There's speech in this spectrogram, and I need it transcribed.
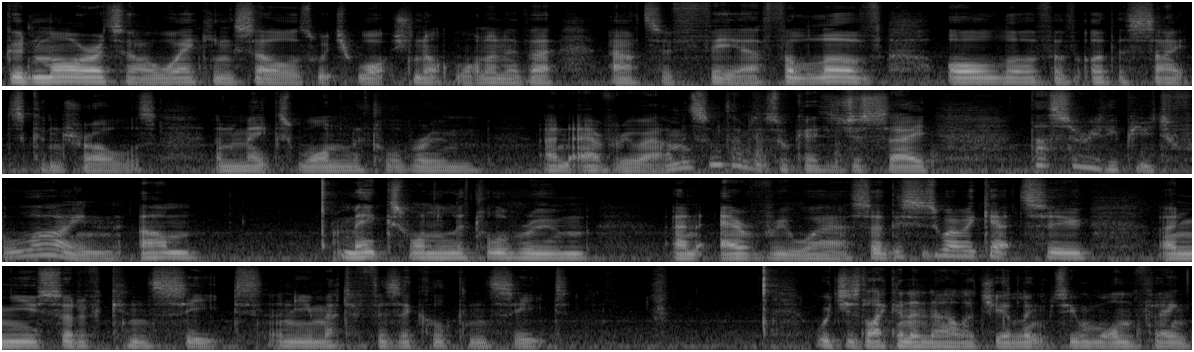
Good morrow to our waking souls, which watch not one another out of fear. For love, all love of other sights controls, and makes one little room and everywhere. I mean, sometimes it's okay to just say, that's a really beautiful line. Um, makes one little room and everywhere. So this is where we get to a new sort of conceit, a new metaphysical conceit, which is like an analogy, a link between one thing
